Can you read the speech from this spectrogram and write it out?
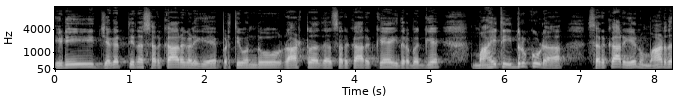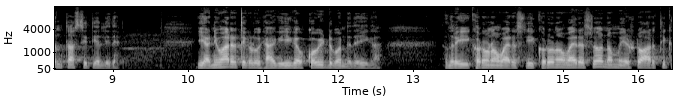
ಇಡೀ ಜಗತ್ತಿನ ಸರ್ಕಾರಗಳಿಗೆ, ಪ್ರತಿಯೊಂದು ರಾಷ್ಟ್ರದ ಸರ್ಕಾರಕ್ಕೆ ಇದರ ಬಗ್ಗೆ ಮಾಹಿತಿ ಇದ್ದರೂ ಕೂಡ ಸರ್ಕಾರ ಏನು ಮಾಡದಂಥ ಸ್ಥಿತಿಯಲ್ಲಿದೆ. ಈ ಅನಿವಾರ್ಯತೆಗಳು ಹೇಗೆ, ಈಗ ಕೋವಿಡ್ ಬಂದಿದೆ ಈಗ. ಅಂದರೆ ಈ ಕೊರೋನಾ ವೈರಸ್, ಈ ಕೊರೋನಾ ವೈರಸ್ಸು ನಮ್ಮ ಎಷ್ಟೋ ಆರ್ಥಿಕ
